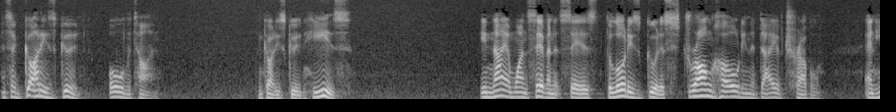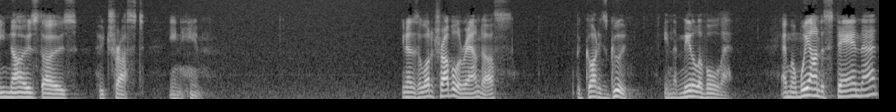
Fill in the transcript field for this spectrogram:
And so God is good all the time. And God is good. He is. In Nahum 1 7, it says, "The Lord is good, a stronghold in the day of trouble, and he knows those who trust in him." You know, there's a lot of trouble around us, but God is good in the middle of all that. And when we understand that,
